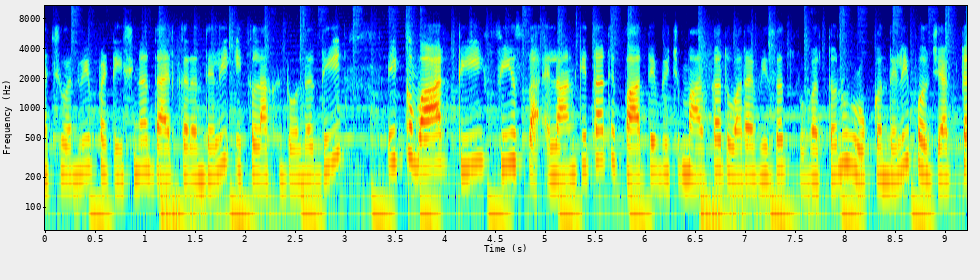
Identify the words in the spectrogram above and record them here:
H1B ਪਟੀਸ਼ਨਾਂ ਦਾਇਰ ਕਰਨ ਦੇ ਲਈ 1 ਲੱਖ ਡਾਲਰ ਦੀ ਇੱਕ ਵਾਰ ਦੀ ਫੀਸ ਦਾ ਐਲਾਨ ਕੀਤਾ ਤੇ ਬਾਅਦ ਦੇ ਵਿੱਚ ਮਾਲਕਾਂ ਦੁਆਰਾ ਵੀਜ਼ਾ ਦੁਰਵਰਤੋਂ ਨੂੰ ਰੋਕਣ ਦੇ ਲਈ ਪ੍ਰੋਜੈਕਟ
